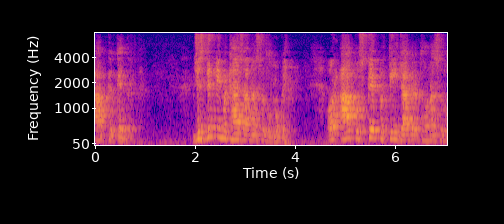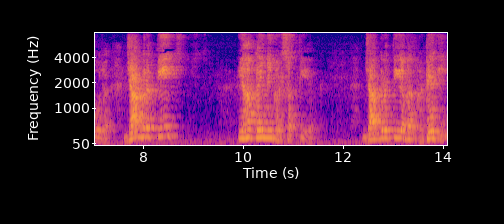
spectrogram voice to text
आपके केंद्र पर। जिस दिन भी मिठास आना शुरू हो गई, और आप उसके प्रति जागृत होना शुरू हो जाए। जागृति यहाँ कहीं नहीं घट सकती है। जागृति अगर घटेगी,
